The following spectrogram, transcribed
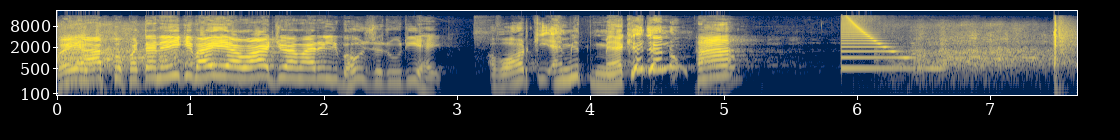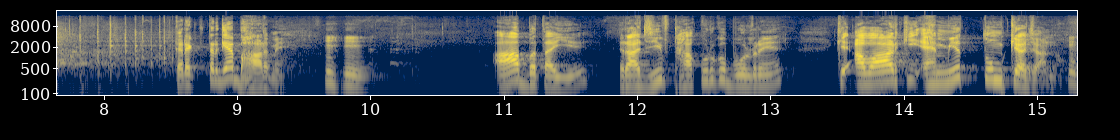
भाई आपको पता नहीं कि भाई अवार्ड जो है हमारे लिए बहुत ज़रूरी है। अवार्ड की अहमियत मैं क्या जानू? हाँ। करेक्टर गया भाड़ में। आप बताइए राजीव ठाकुर को बोल रहे हैं कि अवार्ड की अहमियत तुम क्या जानो?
